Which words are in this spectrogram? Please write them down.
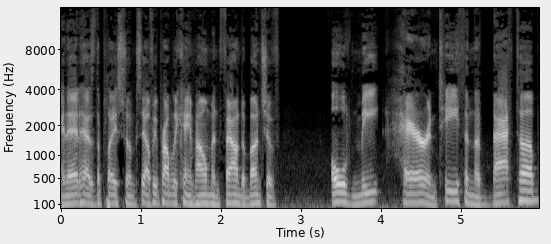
and Ed has the place to himself. He probably came home and found a bunch of old meat, hair, and teeth in the bathtub,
